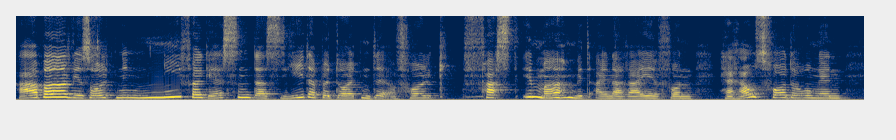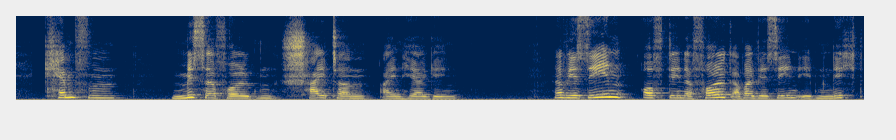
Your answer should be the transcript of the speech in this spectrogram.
Aber wir sollten nie vergessen, dass jeder bedeutende Erfolg fast immer mit einer Reihe von Herausforderungen, Kämpfen, Misserfolgen, Scheitern einherging. Wir sehen oft den Erfolg, aber wir sehen eben nicht,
